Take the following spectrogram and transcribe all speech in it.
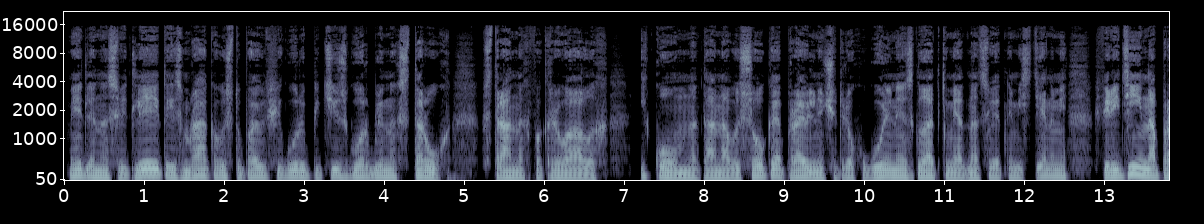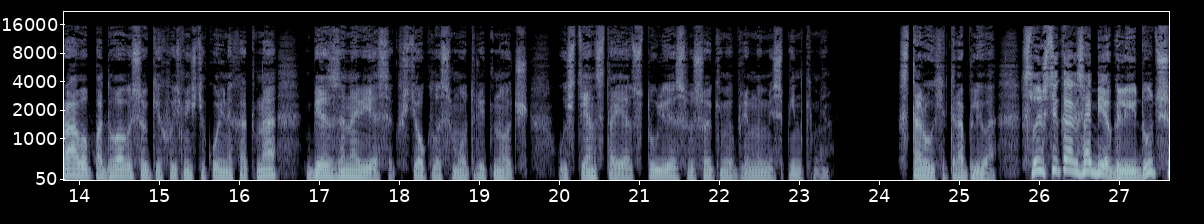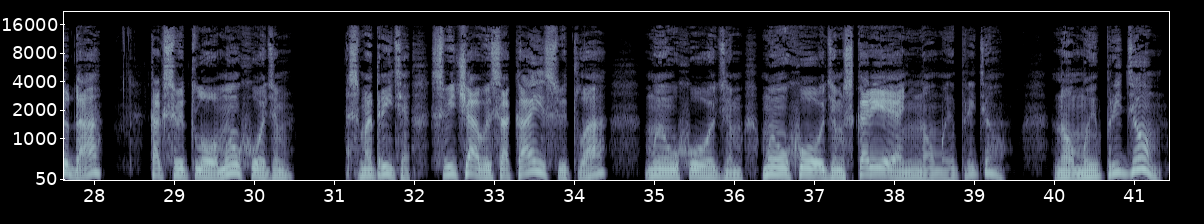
Медленно светлеет, и из мрака выступают фигуры пяти сгорбленных старух в странных покрывалах — и комната. Она высокая, правильно четырехугольная, с гладкими одноцветными стенами. Впереди и направо по два высоких восьмистекольных окна без занавесок. В стекла смотрит ночь. У стен стоят стулья с высокими прямыми спинками. Старухи торопливо. «Слышите, как забегали? Идут сюда. Как светло. Мы уходим. Смотрите, свеча высока и светла». Мы уходим, мы уходим, скорее, но мы придем, но мы придем.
